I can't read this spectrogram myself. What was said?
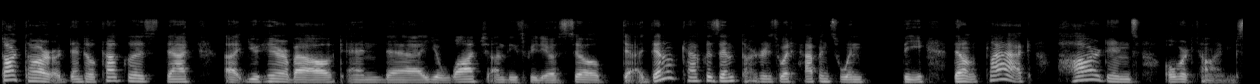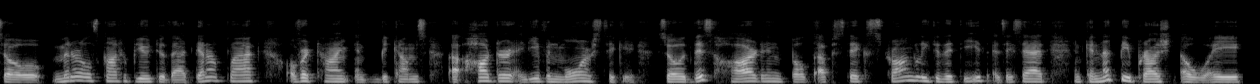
tartar or dental calculus that uh, you hear about and uh, you watch on these videos? So dental calculus and tartar is what happens when the dental plaque hardens over time. So minerals contribute to that dental plaque over time and becomes uh, harder and even more sticky. So this hardened built up sticks strongly to the teeth, as I said, and cannot be brushed away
